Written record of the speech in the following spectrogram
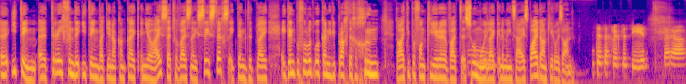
'n item, 'n treffende item wat jy nou kan kyk in jou huis. Sy het verwys na die 60s. Ek dink dit bly. Ek dink byvoorbeeld ook aan hierdie pragtige groen, daai tipe van klere wat so mooi lyk in 'n mens se huis. Baie dankie Roizan. Dit is 'n groot plesier. Tada.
